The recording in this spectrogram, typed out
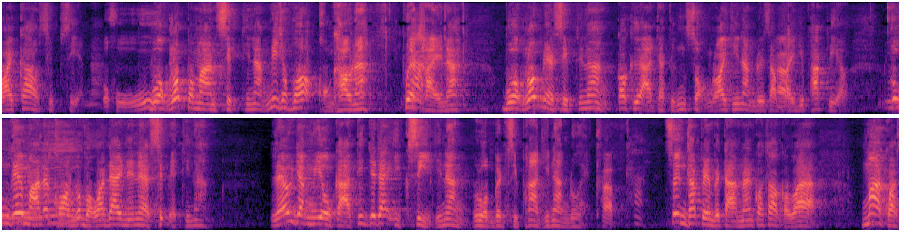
190 เสียงนะ โอ้โห บวกลบประมาณ 10 ที่นั่ง นี่เฉพาะของเขานะ เพื่อไทยนะ บวกลบเนี่ยสิที่นั่ง ก็คืออาจจะถึง 200 ที่นั่งโดยซ้ำไปที่พักเดียว กรุงเทพมหานครก็บอกว่าได้แน่ๆ11 ที่นั่ง แล้วยังมีโอกาสที่จะได้อีก 4 ที่นั่ง รวมเป็น 15 ที่นั่งด้วย ครับ ค่ะ ซึ่งถ้าเป็นไปตามนั้นก็เท่ากับว่ามากกว่า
